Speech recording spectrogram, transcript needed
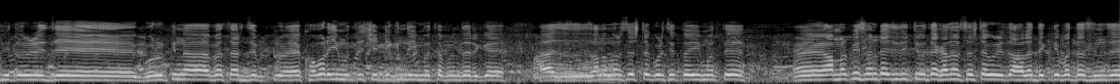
ফিতরের যে গরু কিনা বেচার যে খবর এই মুহূর্তে, সেটি কিন্তু এই মুহূর্তে আপনাদেরকে জানানোর চেষ্টা করছি। তো এই মুহূর্তে আমার পিছনটায় যদি একটু দেখানোর চেষ্টা করি, তাহলে দেখতে পাচ্ছেন যে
